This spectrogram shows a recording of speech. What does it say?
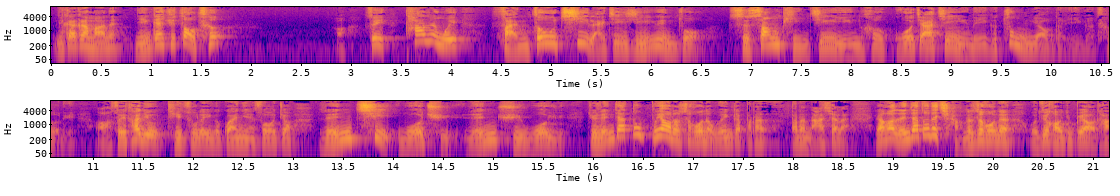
你该干嘛呢？你应该去造车。所以他认为反周期来进行运作是商品经营和国家经营的一个重要的一个策略啊，所以他就提出了一个观念，说叫人弃我取，人取我予。就人家都不要的时候呢，我应该把它把它拿下来；然后人家都在抢的时候呢，我最好就不要它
